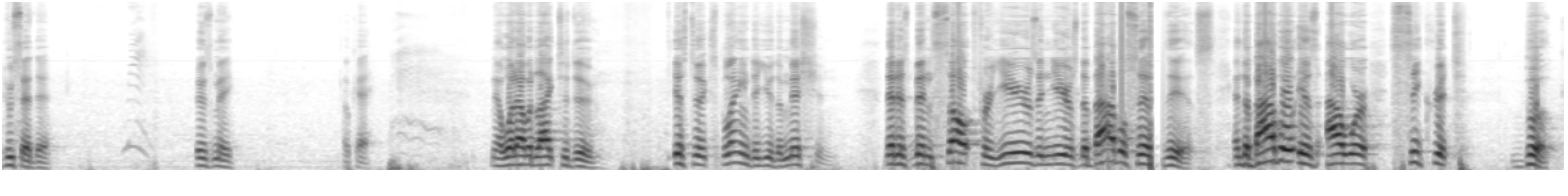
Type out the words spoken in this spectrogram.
who said that? Me. Who's me? Okay. Now, what I would like to do is to explain to you the mission that has been sought for years and years. The Bible says this, and the Bible is our secret book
